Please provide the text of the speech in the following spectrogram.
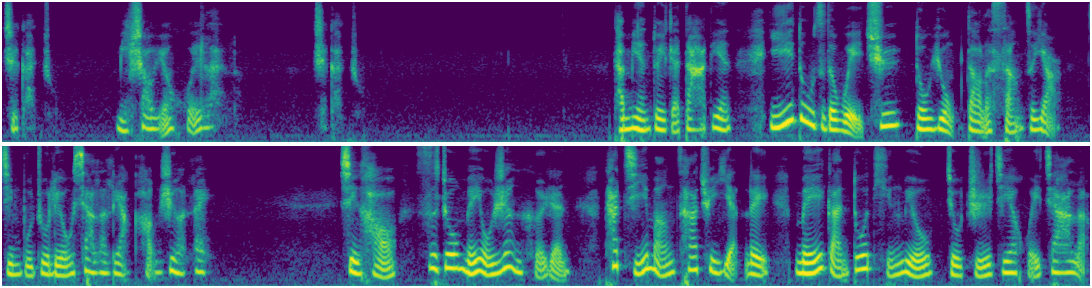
只感主，米少元回来了。”只感主。他面对着大殿，一肚子的委屈都涌到了嗓子眼儿，禁不住流下了两行热泪。幸好四周没有任何人，他急忙擦去眼泪，没敢多停留，就直接回家了。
